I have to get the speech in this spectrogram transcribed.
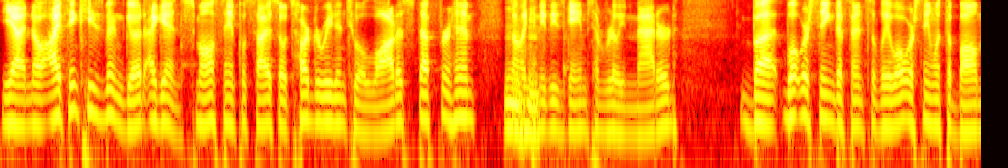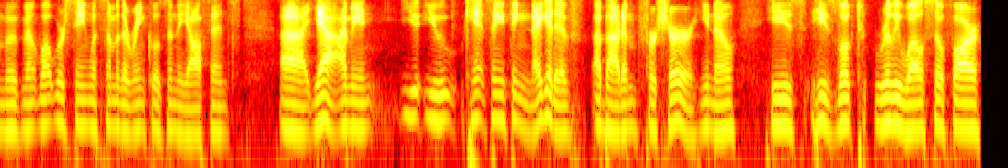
Yeah, no, I think he's been good. Again, small sample size, so it's hard to read into a lot of stuff for him. It's mm-hmm. not like mm-hmm. any of these games have really mattered. But what we're seeing defensively, what we're seeing with the ball movement, what we're seeing with some of the wrinkles in the offense, uh, yeah, I mean, you you can't say anything negative about him for sure. You know, he's he's looked really well so far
